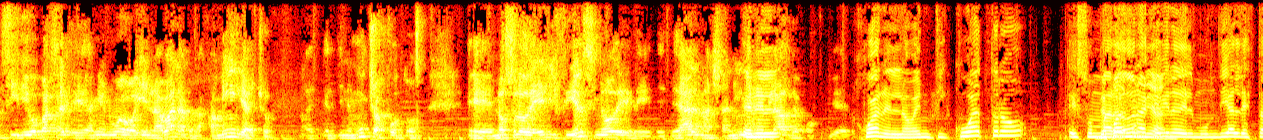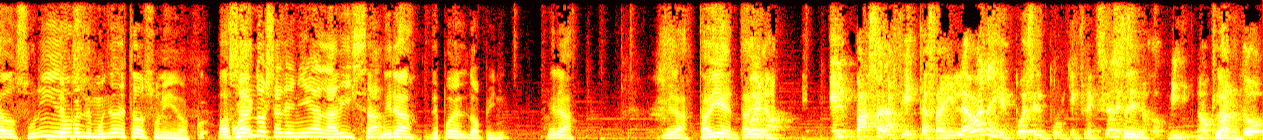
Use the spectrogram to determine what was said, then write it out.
Sí, Diego pasa el eh, año nuevo ahí en La Habana con la familia, de hecho, él tiene muchas fotos, eh, no solo de él y Fidel, sino de, de, de, de Alma, Janina En y el- Claudia con Fidel. Juan, el 94 es un Después Maradona que viene del Mundial de Estados Unidos. Después del Mundial de Estados Unidos. O sea que- ya le niegan la visa Mirá, después del doping. mirá, mirá, está bien, está bien. Él pasa las fiestas ahí en La Habana y después el punto de inflexión es Sí. en los 2000, ¿no? Claro. Cuando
